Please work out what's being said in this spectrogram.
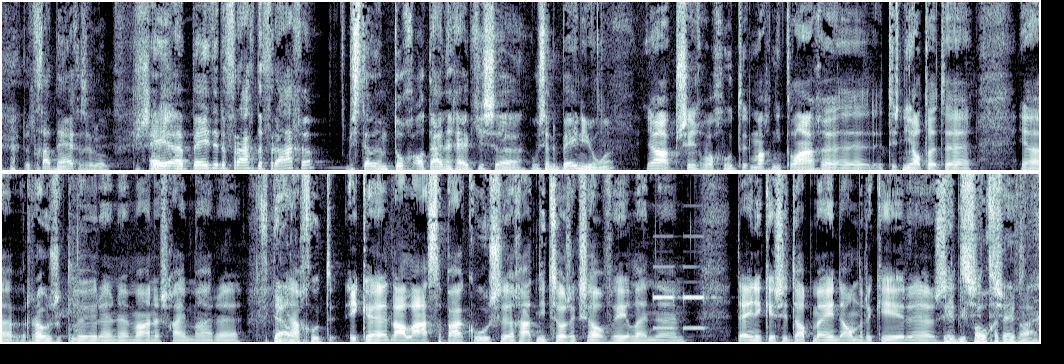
dat gaat nergens meer op. Hey, eh, Peter, de vraag de vragen. We stellen hem toch altijd nog eventjes. eh, hoe zijn de benen, jongen? Ja, op zich wel goed. Ik mag niet klagen. Eh, het is niet altijd eh, ja, roze kleur en eh, maneschijn. Maar eh, Vertel. ja, goed. Ik, eh, de laatste paar koersen gaat niet zoals ik zelf wil. En eh, de ene keer zit dat mee en de andere keer eh zit... Baby zit- gaat even aan.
